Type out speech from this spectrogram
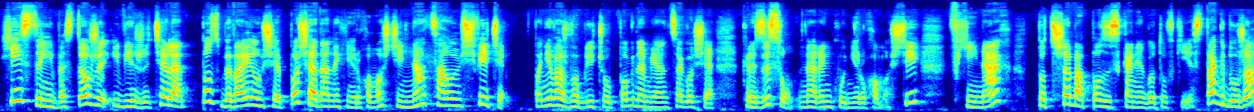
Chińscy inwestorzy i wierzyciele pozbywają się posiadanych nieruchomości na całym świecie, ponieważ w obliczu pognębiającego się kryzysu na rynku nieruchomości w Chinach potrzeba pozyskania gotówki jest tak duża,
